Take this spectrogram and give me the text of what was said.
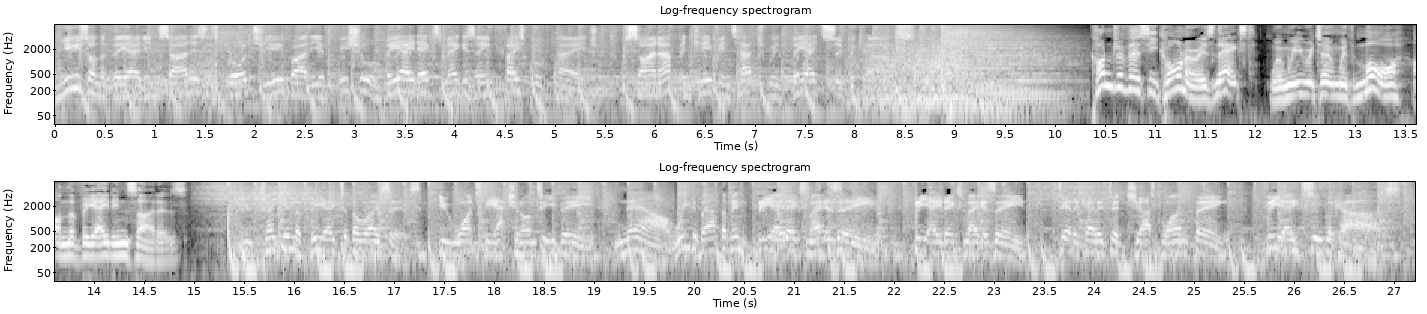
News on the V8 Insiders is brought to you by the official V8X Magazine Facebook page. Sign up and keep in touch with V8 Supercars. Controversy Corner is next when we return with more on the V8 Insiders. You've taken the V8 to the races. You watch the action on TV. Now read about them in V8X Magazine. V8X Magazine, dedicated to just one thing V8 Supercars.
